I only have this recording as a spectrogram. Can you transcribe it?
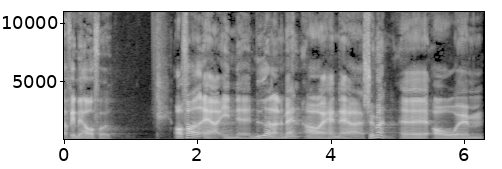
Og hvem er offeret? Offeret er en øh, midaldrende mand, og han er sømand, øh, og... Øh,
